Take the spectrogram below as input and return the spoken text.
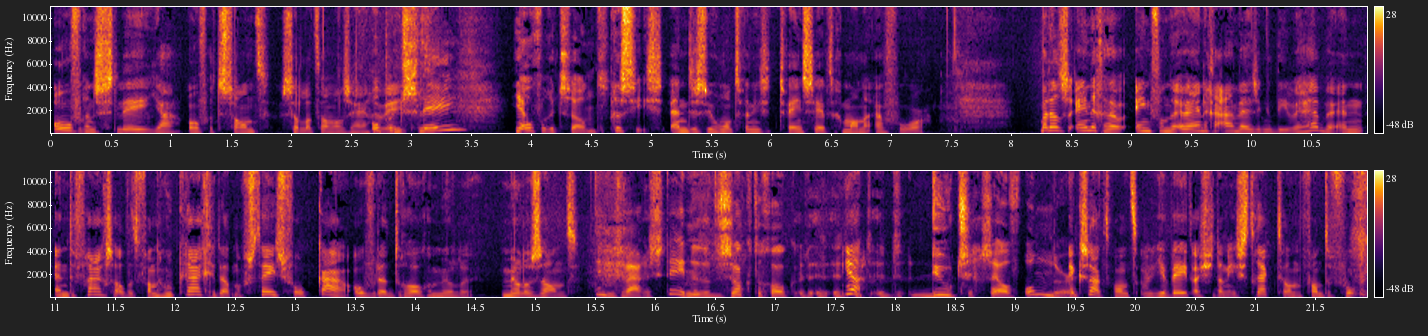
over een slee, ja, over het zand zal het dan wel zijn geweest. Op een slee? Ja, over het zand? Precies. En dus die 172 mannen ervoor. Maar dat is enige, een van de weinige aanwijzingen die we hebben. En, en de vraag is altijd van hoe krijg je dat nog steeds voor elkaar over dat droge mullen, mulle zand. En die zware stenen, dat zakt toch ook, het, ja. het, duwt zichzelf onder. Exact, want je weet als je dan iets trekt dan van tevoren,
